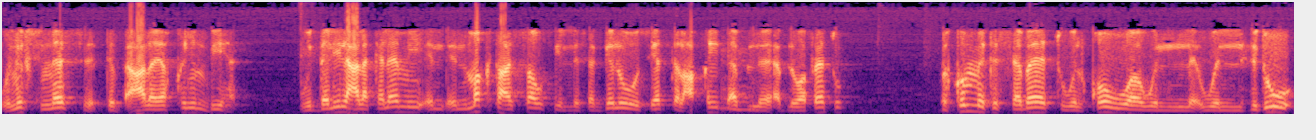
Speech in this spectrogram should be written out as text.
ونفسي الناس تبقى على يقين بيها. والدليل على كلامي ال- المقطع الصوتي اللي سجله سيادة العقيد قبل قبل وفاته. بقمة الثبات والقوة وال- والهدوء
